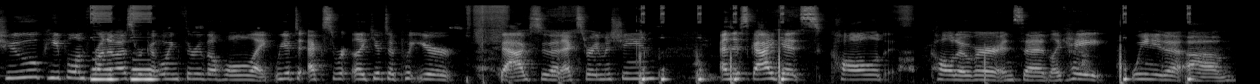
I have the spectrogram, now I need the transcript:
two people in front of us were going through the whole like we have to x-ray like you have to put your bags through that x-ray machine. And this guy gets called called over and said like, "Hey, we need to um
